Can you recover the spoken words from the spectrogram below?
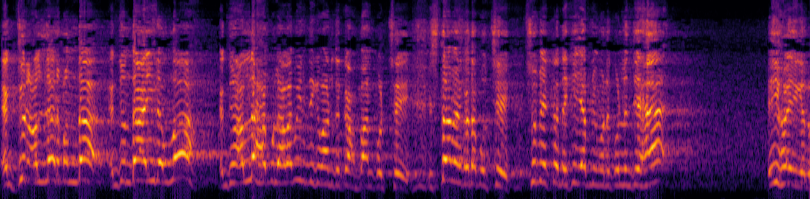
একজন আল্লাহর বান্দা, একজন দাঈল আল্লাহ একজন আল্লাহ রাব্বুল আলামিনের দিকে মানুষকে আহ্বান করছে, ইসলামের কথা বলছে। ছবি একটা দেখেই আপনি মনে করলেন যে হ্যাঁ এই হয়ে গেল।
